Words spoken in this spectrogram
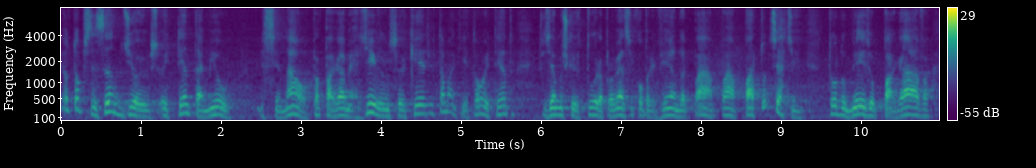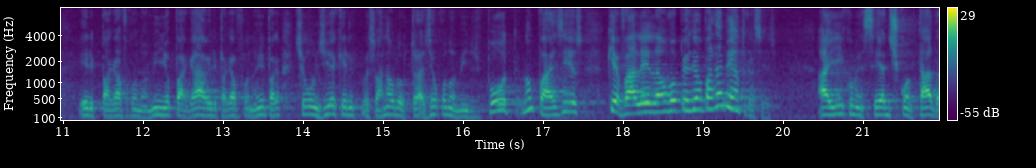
Eu estou precisando de 80 mil sinal para pagar minhas dívidas, não sei o quê. Estamos aqui, estão 80. Fizemos escritura, promessa de compra e venda, pá, pá, pá, tudo certinho. Todo mês eu pagava, ele pagava o condomínio, eu pagava, ele pagava o condomínio, pagava. Chegou um dia que ele começou, Arnaldo, trazer o condomínio. Puta, não faz isso, porque vai leilão, vou perder o apartamento, cacete. Aí comecei a descontar do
